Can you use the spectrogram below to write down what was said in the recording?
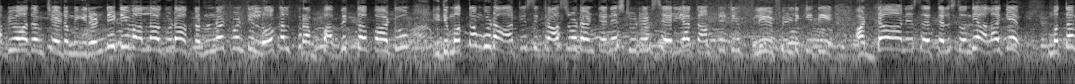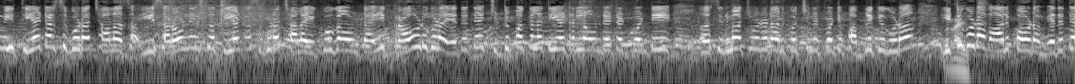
అభివాదం చేయడం ఈ రెండింటి వల్ల కూడా అక్కడ ఉన్నటువంటి లోకల్ పబ్లిక్తో పాటు ఇది మొత్తం కూడా ఆర్టీసీ క్రాస్ రోడ్ అంటేనే స్టూడెంట్స్ ఏరియా కాంపిటేటివ్ ఫీల్డ్కి ఇది అడ్డా అనేసి తెలుస్తుంది. అలాగే మొత్తం ఈ థియేటర్స్ కూడా చాలా ఈ సరౌండింగ్స్లో థియేటర్స్ కూడా చాలా ఎక్కువగా ఉంటాయి. క్రౌడ్ కూడా ఏదైతే చుట్టుపక్కల థియేటర్లో ఉండేటటువంటి సినిమా చూడడానికి వచ్చినటువంటి పబ్లిక్ కూడా ఇటు. కూడా వాలిపోవడం. ఏదైతే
